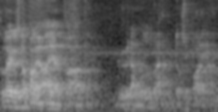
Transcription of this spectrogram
Tuleeko sulla paljon ajeltua autoa? Kyllä mulla tulee tosi paljon.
